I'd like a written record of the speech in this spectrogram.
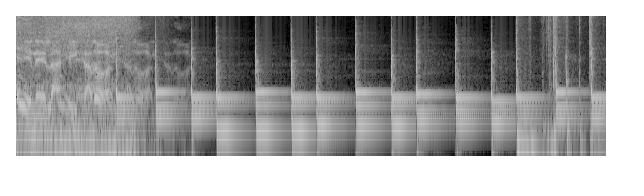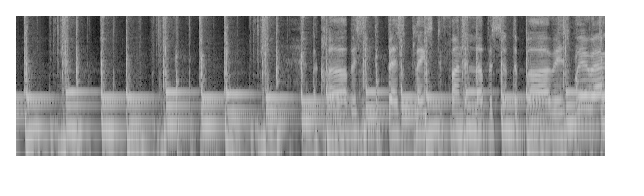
en El Agitador. The club isn't the best place to find the lovers, so the bar is where I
